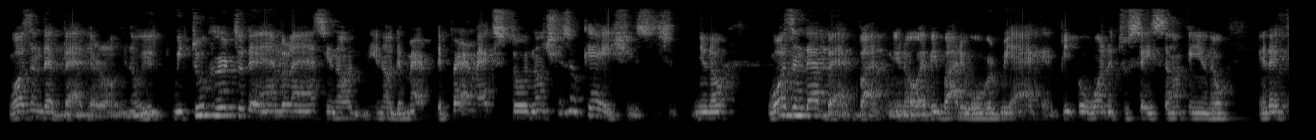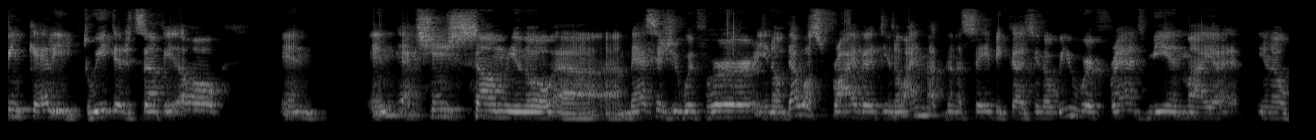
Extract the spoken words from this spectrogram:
Wasn't that bad at all? You know, we, we took her to the ambulance. You know, you know the the paramedics told, no, she's okay. She's, she, you know, wasn't that bad, but you know, everybody overreacted and people wanted to say something, you know. And I think Kelly tweeted something, oh, and and exchanged some, you know, uh, uh, message with her. You know, that was private. You know, I'm not gonna say because you know we were friends, me and Maya, you know,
